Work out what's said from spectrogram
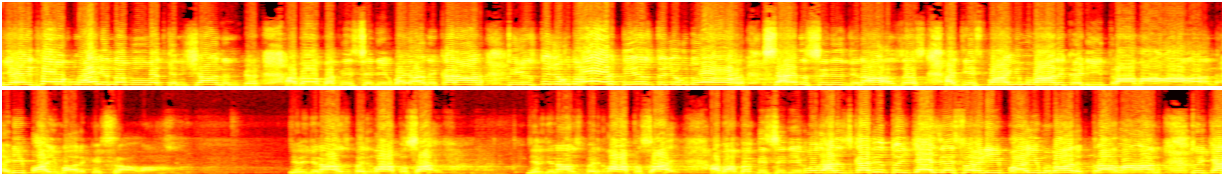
یہ توق مہر نبوت کے نشانن پر ابا بکر صدیق بیان کران تیز تجگ دور تیز تجگ دور سید سنس جنازس اتی اس پائی مبارک اڑی تراوان اڑی پائی مبارک اس تراوان یل جناز پر واپس آئی یل جناز پر واپس آئی ابا بکری صدیق لوگ عرض کر تھی کیا اس اڑی پائی مبارک تراوان تھی کیا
